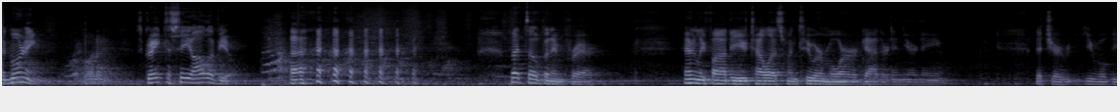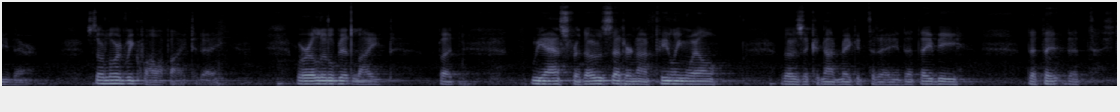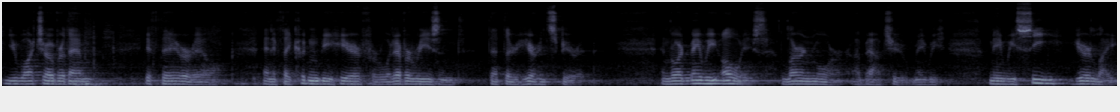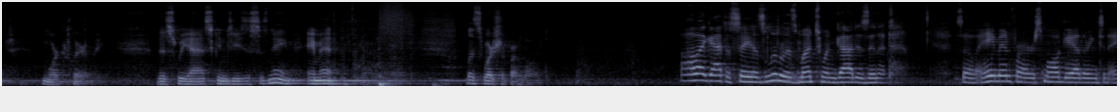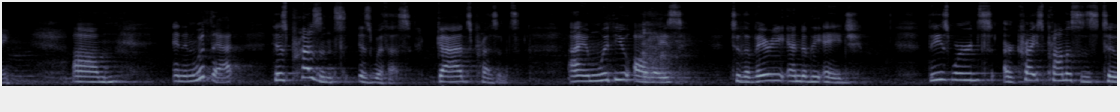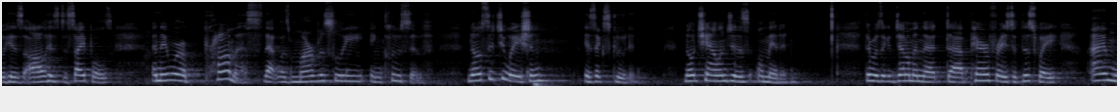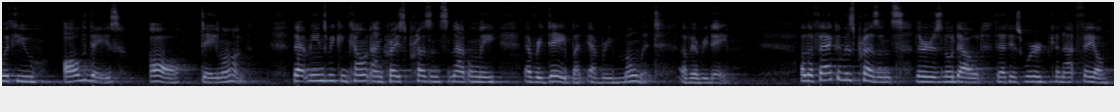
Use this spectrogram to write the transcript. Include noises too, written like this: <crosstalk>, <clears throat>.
Good morning. Good morning. It's great to see all of you. <laughs> Let's open in prayer. Heavenly Father, you tell us when two or more are gathered in your name that you're, you will be there. So, Lord, we qualify today. We're a little bit light, but we ask for those that are not feeling well, those that could not make it today, that they be, that they, that you watch over them if they are ill, and if they couldn't be here for whatever reason, that they're here in spirit. And Lord, may we always learn more about you. May we, may we see your light more clearly. This we ask in Jesus' name. Amen. Let's worship our Lord. All I got to say is little as much when God is in it. So, amen for our small gathering today. Um, and then with that, his presence is with us, God's presence. I am with you always to the very end of the age. These words are Christ's promises to his all his disciples, and they were a promise that was marvelously inclusive. No situation is excluded. No challenges omitted. There was a gentleman that uh, paraphrased it this way I am with you all the days, all day long. That means we can count on Christ's presence not only every day, but every moment of every day. Of the fact of his presence, there is no doubt that his word cannot fail.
